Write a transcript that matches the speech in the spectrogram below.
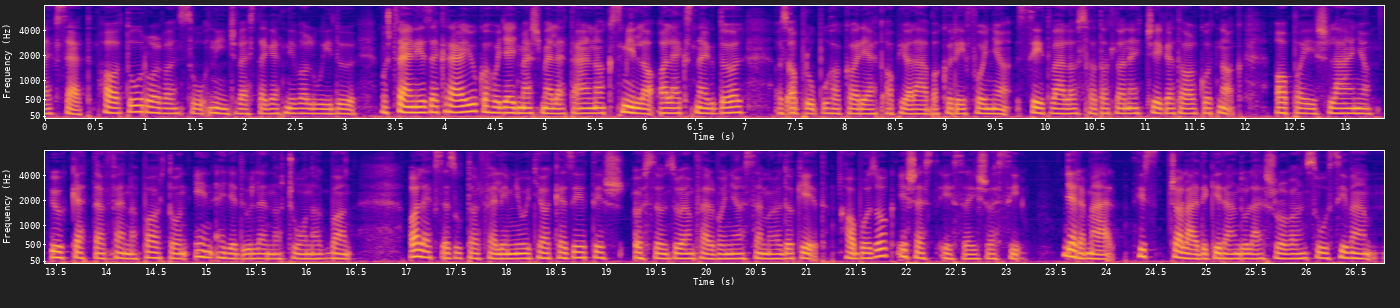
Alexet. Ha a tóról van szó, nincs vesztegetni való idő. Most felnézek rájuk, ahogy egymás mellett állnak, Smilla Alexnek dől, az apró puha karját apja lába köré fonja, szétválaszthatatlan egységet alkotnak. Apa és lánya, ők ketten fenn a parton, én egyedül lenne a csónakban. Alex ezúttal felém nyújtja a kezét, és ösztönzően felvonja a szemöldökét. Habozok, és ezt észre is veszi. Gyere már, hisz családi kirándulásról van szó szívem.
